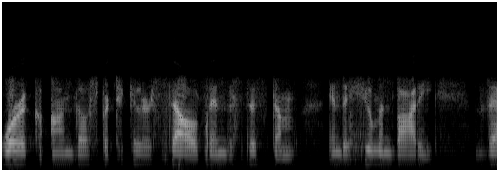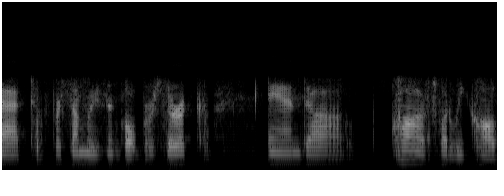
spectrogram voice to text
work on those particular cells in the system in the human body that, for some reason, go berserk and uh, cause what we call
